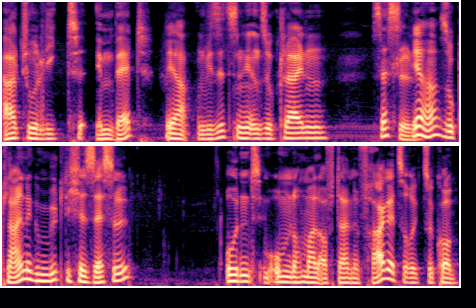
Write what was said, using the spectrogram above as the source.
Arthur liegt im Bett Ja. und wir sitzen hier in so kleinen Sesseln. Ja, so kleine gemütliche Sessel. Und um nochmal auf deine Frage zurückzukommen,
